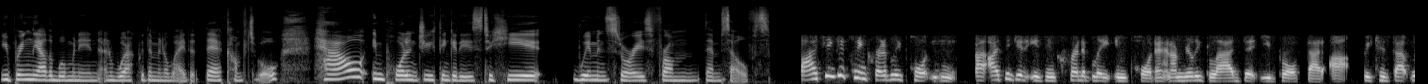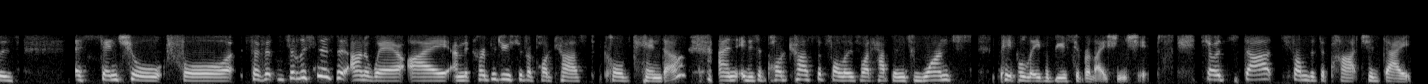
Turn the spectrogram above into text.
You bring the other woman in and work with them in a way that they're comfortable. How important do you think it is to hear women's stories from themselves? I think it's an incredibly important. I I think it is incredibly important, and I'm really glad that you brought that up because that was essential for. So, for, for listeners that aren't aware, I am the co-producer of a podcast called Tender, and it is a podcast that follows what happens once people leave abusive relationships. So it starts from the departure date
